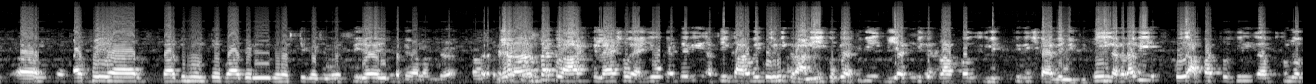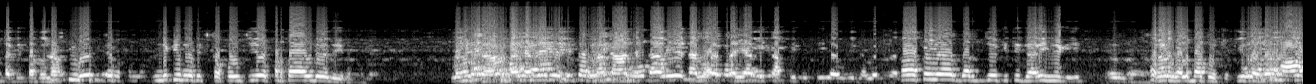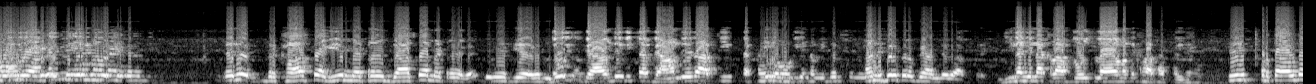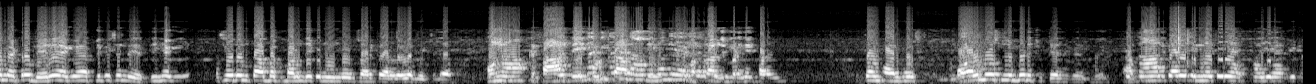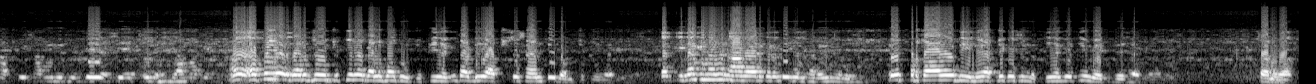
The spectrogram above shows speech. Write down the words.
ਐਫ ਆਈ ਆਰ ਦਰਜ ਹੋਣ ਤੋਂ ਬਾਅਦ ਜਿਹੜੀ ਇਨਵੈਸਟੀਗੇਸ਼ਨ ਹੈ ਸੀ ਆਈ ਪਟਿਆਲਾ ਨੂੰ ਜਿਹੜਾ ਪੁਲਿਸ ਦਾ ਕਲਾਸ਼ ਕਲੈਸ਼ ਹੋਇਆ ਜੀ ਉਹ ਕਹਿੰਦੇ ਵੀ ਅਸੀਂ ਕਾਰਵਾਈ ਕੋਈ ਨਹੀਂ ਕਰਾਣੀ ਕਿਉਂਕਿ ਅਸੀਂ ਵੀ ਡੀਐਸਪੀ ਦੇ ਖਿਲਾਫ ਲਿਖਤੀ ਦੀ ਸ਼ਾਇਦ ਨਹੀਂ ਸੀ। ਕੀ ਲੱਗਦਾ ਵੀ ਕੋਈ ਆਪਸ ਤੁਸੀਂ ਸਮਝੌਤਾ ਕੀਤਾ ਕੋਈ ਇਹ- ਇਹ ਨਿੱਕੀ ਮੋਟੀ ਸਕਫਲ ਸੀ ਇਹ ਪੜਤਾਲ ਦੇ ਅਧੀਨ। ਹੈ ਕਿਸਾਨ ਤਾਂ ਕਹਿੰਦੇ ਵੀ ਅਸੀਂ ਧਰਨਾ ਤਾਂ ਦਿੱਤਾਂਗੇ ਸਾਨੂੰ ਐਫਆਈਆਰ ਦੀ ਦਰਜ ਕੀਤੀ ਜਾ ਰਹੀ ਹੈਗੀ। ਸਰਣ ਗੱਲਬਾਤ ਹੋ ਚੁੱਕੀ ਹੈ। ਇਹਦੇ ਦਰਖਾਸਤ ਹੈਗੀ ਹੈ ਮੈਟਰ ਜਾਂਚ ਦਾ ਮੈਟਰ ਹੈਗਾ ਜਿਵੇਂ ਅੱਗੇ ਆਏਗਾ ਜੋ ਇਸ ਬਿਆਨ ਦੇ ਵਿੱਚ ਆ ਬਿਆਨ ਦੇ ਆਧਾਰ ਕੀ ਐਫਆਈਆਰ ਹੋ ਰਹੀ ਹੈ ਨਵੀਂ ਹਾਂਜੀ ਬਿਲਕੁਲ ਬਿਆਨ ਦੇ ਆਧਾਰ ਤੇ। ਜਿਨ੍ਹਾਂ ਜਿਨ੍ਹਾਂ ਖਿਲਾਫ ਦੋਸ਼ ਲਾਇਆ ਉਹਨਾਂ ਦੇ ਖਿਲਾਫ ਐਫਆਈਆਰ ਹੋ। ਇਹ ਪੜਤਾਲ ਦਾ ਮੈਟਰ ਦੇ ਰਹੇ ਹੈਗੇ ਐਪਲੀਕੇਸ਼ਨ ਦੇ ਦਿੱਤੀ ਹੈਗੀ। ਅਸੀਂ ਉਹਦੇ ਮੁਤਾਬਕ ਬਣਦੀ ਕਾਨੂੰਨ ਦੇ ਅਨੁਸਾਰ ਕਰ ਰਹੇ ਹਾਂ ਵਿੱਚ ਲਿਆ ਹੁਣ ਕਿਸਾਨ ਤੇ ਪੁਲਿਸ ਦਾ ਆਪਸੀ ਮਸਲਾ ਨਿਬੜ ਸਾਰਾ ਜੀ। ਤਾਂ ਆਲਮੋਸਟ ਆਲਮੋਸਟ ਨਿਬੜ ਚੁੱਕੇ ਹੈਗੇ ਕਿਸਾਨ ਕਹੇ ਜਿੰਨੇ ਚਿਰ ਐਫ ਆਈ ਆਰ ਦੀ ਕਾਪੀ ਸਾਨੂੰ ਨਹੀਂ ਦਿੰਦੇ ਅਸੀਂ ਇੱਥੋਂ ਨਹੀਂ ਜਾਵਾਂਗੇ। ਹਾਂ ਐਫ ਆਈ ਆਰ ਦਰਜ ਹੋ ਚੁੱਕੀ ਹੈ ਗੱਲਬਾਤ ਹੋ ਚੁੱਕੀ ਹੈਗੀ ਸਾਡੀ ਆਪਸ ਵਿੱਚ ਸਹਿਮਤੀ ਬਣ ਚੁੱਕੀ ਹੈ। ਤਾਂ ਕਿਹਨਾਂ ਕਿਹਨਾਂ ਦੇ ਨਾਮ ਐਡ ਕਰਨ ਦੀ ਗੱਲ ਕਰ ਰਹੇ ਹੋ ਇਹ ਪੜਤਾਲ ਅਧੀਨ ਐਪਲੀਕੇਸ਼ਨ ਦਿੱਤੀ ਹੈਗੀ ਅਸੀਂ ਵੇਖਦੇ ਹੈਗੇ। ਧੰਨਵਾਦ।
